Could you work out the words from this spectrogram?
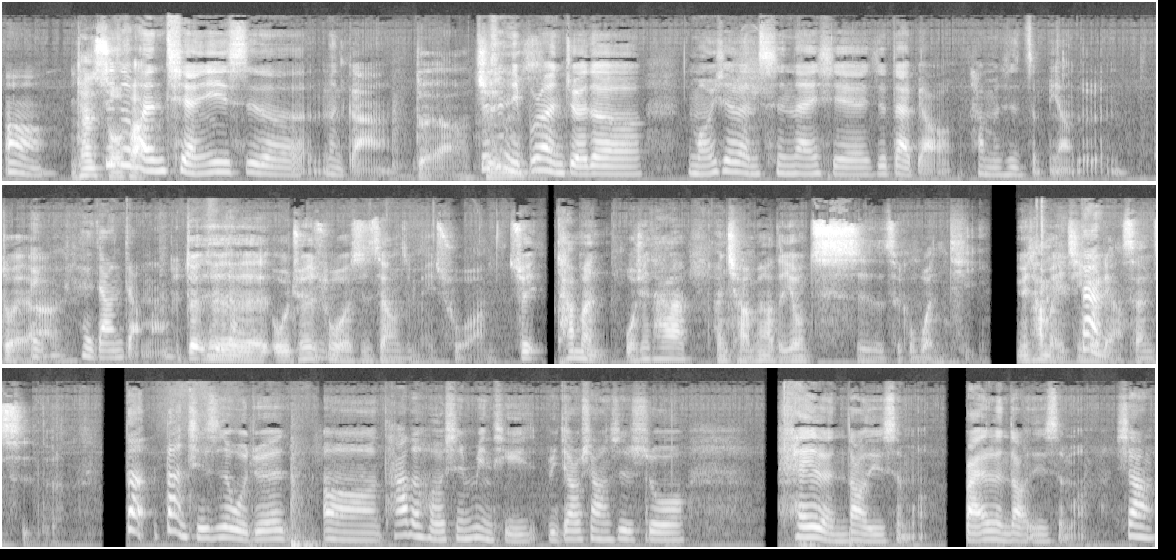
嗯，你看，就是很潜意识的那个啊。对啊，就是你不能觉得某一些人吃那些，就代表他们是怎么样的人。对啊，可以这样讲吗？对对对对，我觉得说的是这样子没错啊。所以他们，我觉得他很巧妙的用吃的这个问题，因为他们已经有两三次的。但但其实我觉得，嗯，他的核心命题比较像是说，黑人到底是什么，白人到底是什么？像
